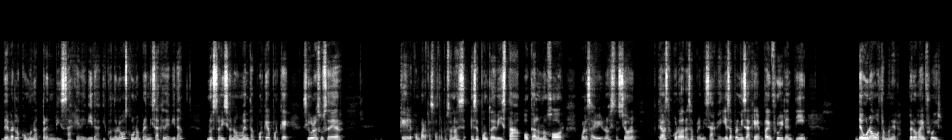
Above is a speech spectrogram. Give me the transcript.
de verlo como un aprendizaje de vida. Y cuando lo vemos como un aprendizaje de vida, nuestra visión aumenta. ¿Por qué? Porque si vuelve a suceder que le compartas a otra persona ese punto de vista o que a lo mejor vuelvas a vivir una situación, te vas a acordar de ese aprendizaje y ese aprendizaje va a influir en ti de una u otra manera, pero va a influir.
